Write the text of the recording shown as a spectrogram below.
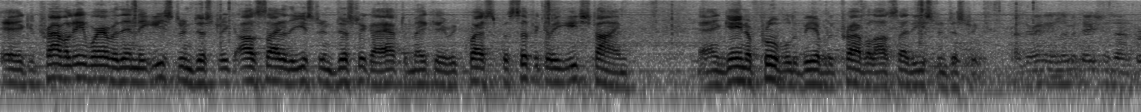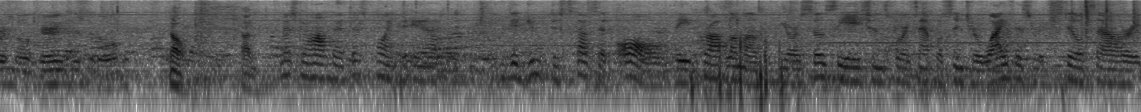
Uh, You can travel anywhere within the Eastern District. Outside of the Eastern District, I have to make a request specifically each time and gain approval to be able to travel outside the Eastern District. Are there any limitations on personal appearances at all? No, none. Mr. Hoffa, at this point, uh, did you discuss at all the problem of your associations, for example, since your wife is still salaried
